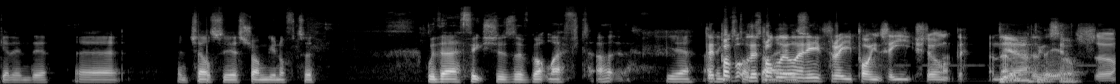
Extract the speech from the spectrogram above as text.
get in there, uh, and Chelsea are strong enough to, with their fixtures they've got left. Uh, yeah, They think probably they probably only as- need three points each, don't they? And Yeah, I think there, so. So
